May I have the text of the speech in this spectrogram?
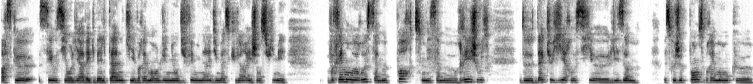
parce que c'est aussi en lien avec Beltane qui est vraiment l'union du féminin et du masculin et j'en suis mais vraiment heureuse, ça me porte, mais ça me réjouit d'accueillir aussi, heu, les hommes. Parce que je pense vraiment que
